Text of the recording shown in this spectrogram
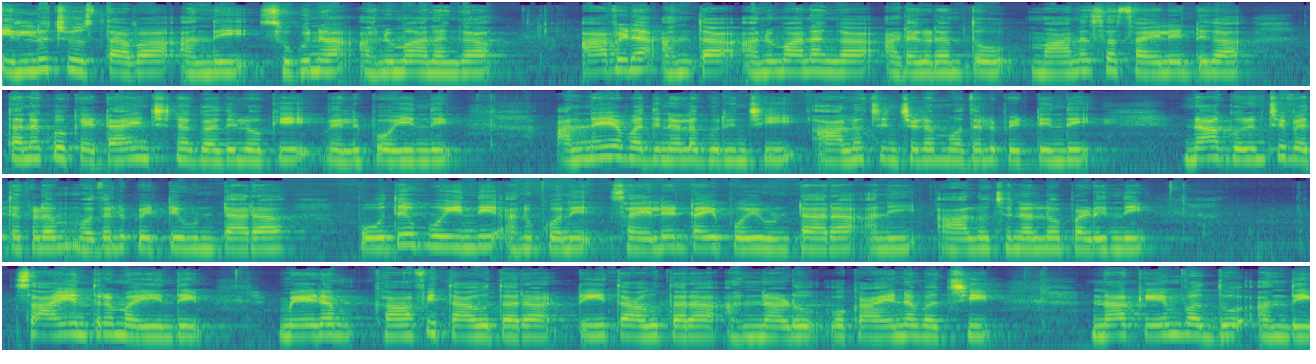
ఇల్లు చూస్తావా అంది సుగుణ అనుమానంగా. ఆవిడ అంత అనుమానంగా అడగడంతో మానస సైలెంట్గా తనకు కేటాయించిన గదిలోకి వెళ్ళిపోయింది. అన్నయ్య వదినల గురించి ఆలోచించడం మొదలుపెట్టింది. నా గురించి వెతకడం మొదలుపెట్టి ఉంటారా? పోతే పోయింది అనుకొని సైలెంట్ అయిపోయి ఉంటారా అని ఆలోచనల్లో పడింది. సాయంత్రం అయింది. మేడం కాఫీ తాగుతారా? టీ తాగుతారా? అన్నాడు ఒక ఆయన వచ్చి. నాకేం వద్దు అంది.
